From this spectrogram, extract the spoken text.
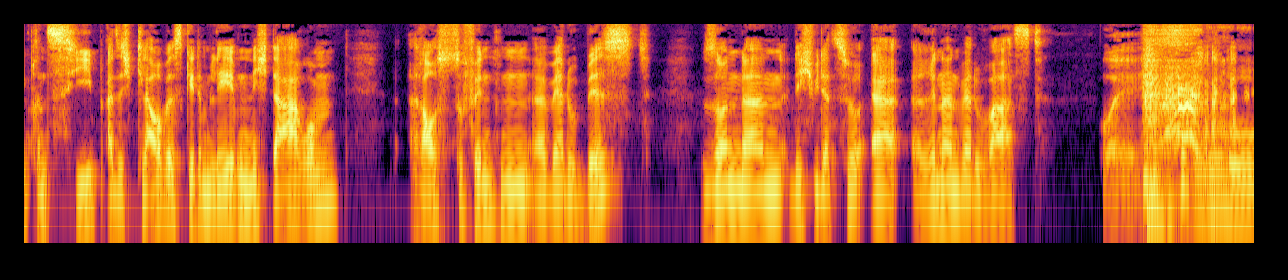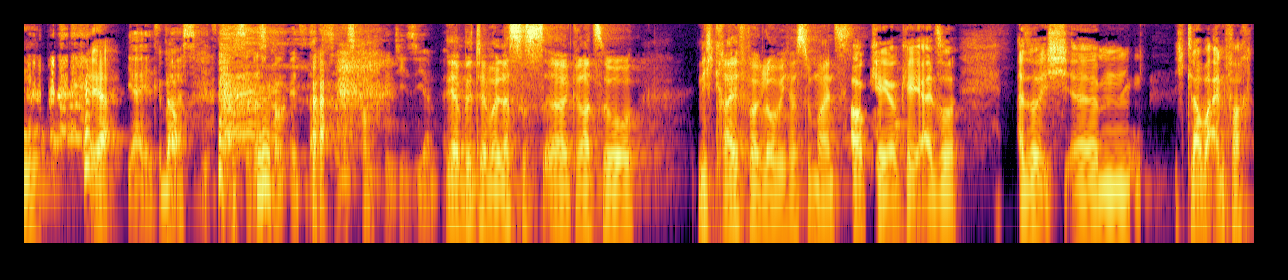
im Prinzip, also ich glaube, es geht im Leben nicht darum, rauszufinden, äh, wer du bist, sondern dich wieder zu erinnern, wer du warst. Ui. Uh. ja, ja jetzt, genau. darfst, jetzt, darfst du das, jetzt darfst du das konkretisieren. Ja, bitte, weil das ist äh, gerade so nicht greifbar, glaube ich, was du meinst. Okay, okay. Also, also ich, ähm, ich glaube einfach,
